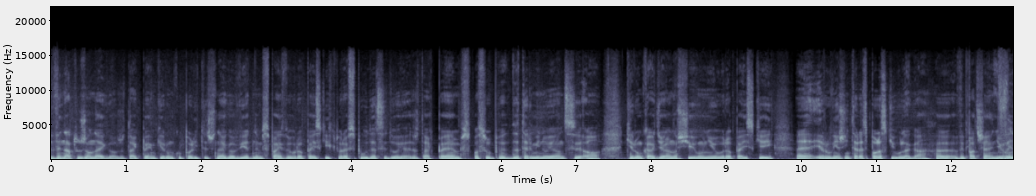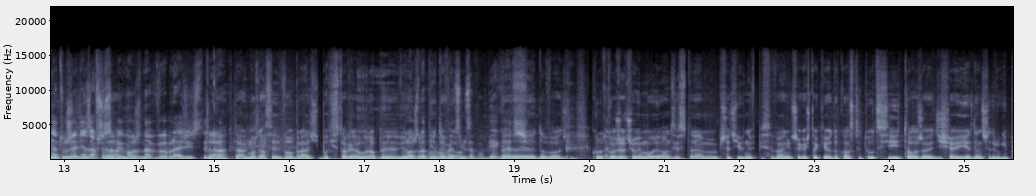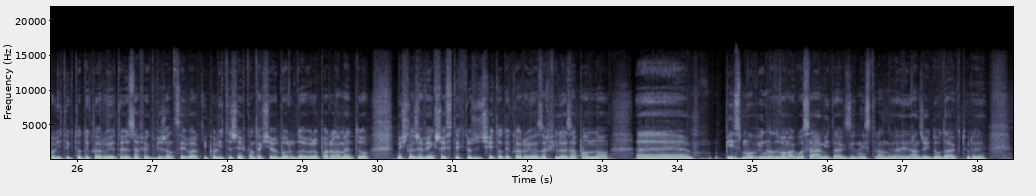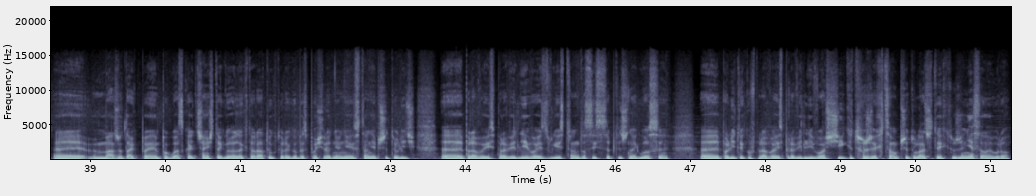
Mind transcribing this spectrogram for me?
wynaturzonego, że tak powiem, kierunku politycznego w jednym z państw europejskich, które współdecyduje, że tak powiem, w sposób determinujący o kierunkach działalności Unii Europejskiej, e, również interes Polski ulega e, wypaczeniu. Wynaturzenia zawsze Tak. sobie można wyobrazić, tylko Tak, tak, można sobie wyobrazić, bo historia Europy wielokrotnie tego im zapobiegać. e, dowodzi. Krótko rzecz ujmując, jestem przeciwny wpisywaniu czegoś takiego do konstytucji. To, że dzisiaj jeden czy drugi polityk to deklaruje, to jest efekt bieżącej walki politycznej w kontekście wyboru do Europarlamentu. Myślę, że większość z tych, którzy dzisiaj to deklarują, za chwilę zapomną. E, PiS mówi no, dwoma głosami, tak? Z jednej strony Andrzej Duda, który e, ma, że tak powiem, pogłaskać część tego elektoratu, którego bezpośrednio nie jest w stanie przytulić e, Prawo i Sprawiedliwość. Z drugiej strony dosyć sceptyczne głosy e, polityków Prawa i Sprawiedliwości, którzy chcą przytulać tych, którzy nie są euro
